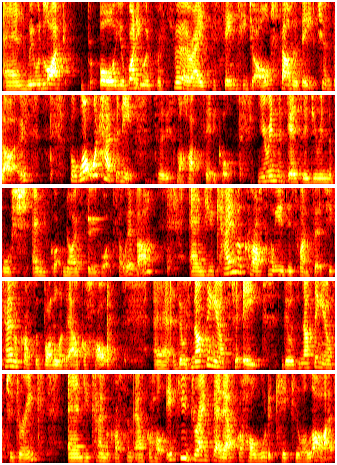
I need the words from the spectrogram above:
and we would like, or your body would prefer a percentage of some of each of those, but what would happen if, so this is my hypothetical, you're in the desert, you're in the bush, and you've got no food whatsoever, and you came across, we'll use this one first, you came across a bottle of alcohol. Uh, there was nothing else to eat, there was nothing else to drink, and you came across some alcohol. If you drank that alcohol, would it keep you alive?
